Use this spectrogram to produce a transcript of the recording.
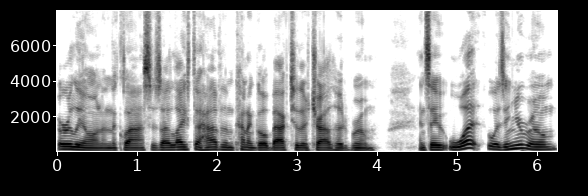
early on in the class is I like to have them kind of go back to their childhood room and say, what was in your room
